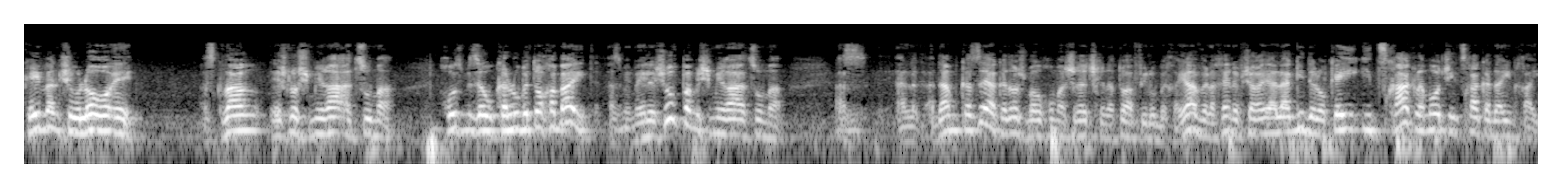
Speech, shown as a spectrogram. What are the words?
כיוון שהוא לא רואה, אז כבר יש לו שמירה עצומה. חוץ מזה הוא כלוא בתוך הבית, אז ממילא שוב פעם שמירה עצומה. אז על אדם כזה הקדוש ברוך הוא משרה את שכינתו אפילו בחייו, ולכן אפשר היה להגיד אלוקי יצחק למרות שיצחק עדיין חי.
